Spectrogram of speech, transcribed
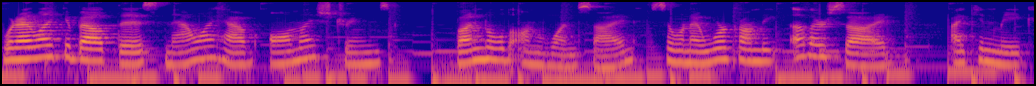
What I like about this, now I have all my strings bundled on one side, so when I work on the other side, I can make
